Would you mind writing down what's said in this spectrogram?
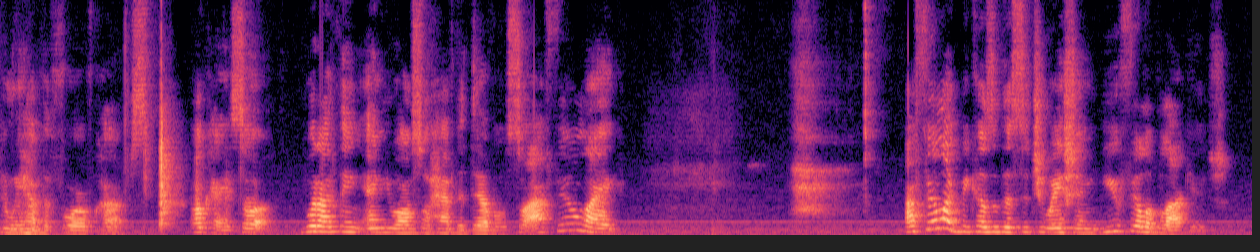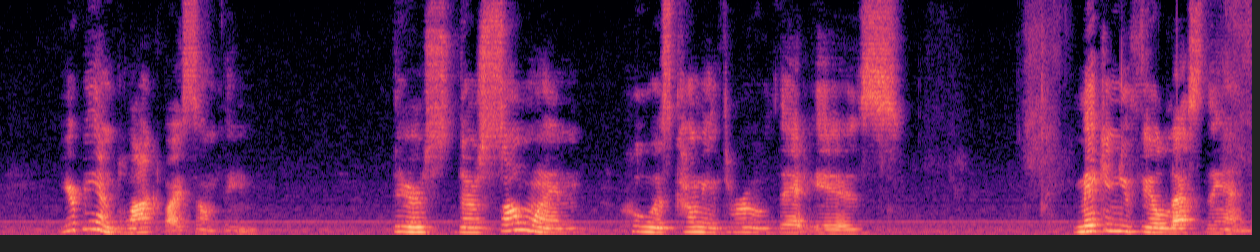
And we have the Four of Cups. Okay, so what I think, and you also have the Devil. So I feel like, I feel like because of this situation, you feel a blockage. You're being blocked by something. There's, there's someone who is coming through that is making you feel less than.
